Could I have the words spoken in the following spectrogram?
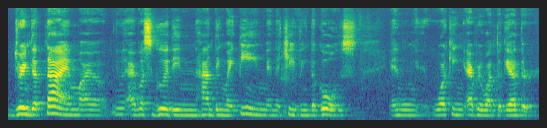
during that time I I was good in handling my team and achieving the goals, and working everyone together,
